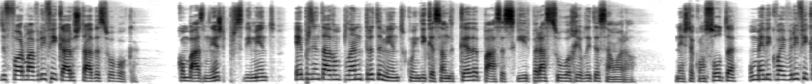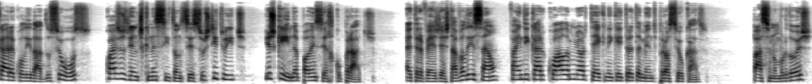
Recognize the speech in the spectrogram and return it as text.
de forma a verificar o estado da sua boca. Com base neste procedimento, é apresentado um plano de tratamento com indicação de cada passo a seguir para a sua reabilitação oral. Nesta consulta, o médico vai verificar a qualidade do seu osso, quais os dentes que necessitam de ser substituídos e os que ainda podem ser recuperados. Através desta avaliação, vai indicar qual a melhor técnica e tratamento para o seu caso. Passo número 2.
